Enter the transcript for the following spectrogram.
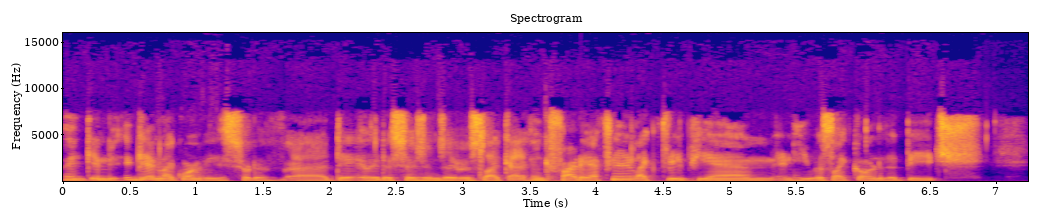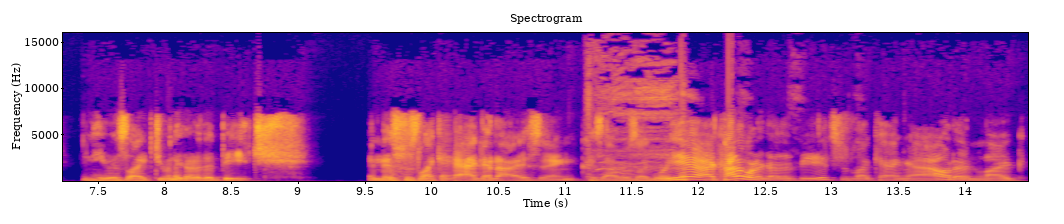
I think, and again, like one of these sort of uh, daily decisions. It was like I think Friday afternoon, like 3 p.m., and he was like going to the beach, and he was like, "Do you want to go to the beach?" And this was like agonizing because I was like, "Well, yeah, I kind of want to go to the beach and like hang out and like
